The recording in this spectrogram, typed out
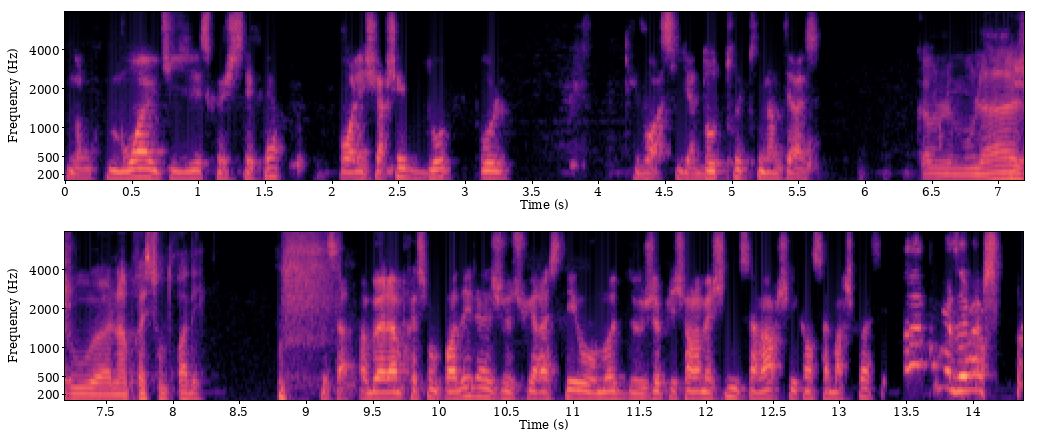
donc, moi, utiliser ce que je sais faire pour aller chercher d'autres pôles et voir s'il y a d'autres trucs qui m'intéressent. Comme le moulage ou l'impression 3D. C'est ça. Ah bah, l'impression 3D, là, je suis resté au mode de j'appuie sur la machine, ça marche, et quand ça marche pas, c'est Ah, pourquoi ça marche pas?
